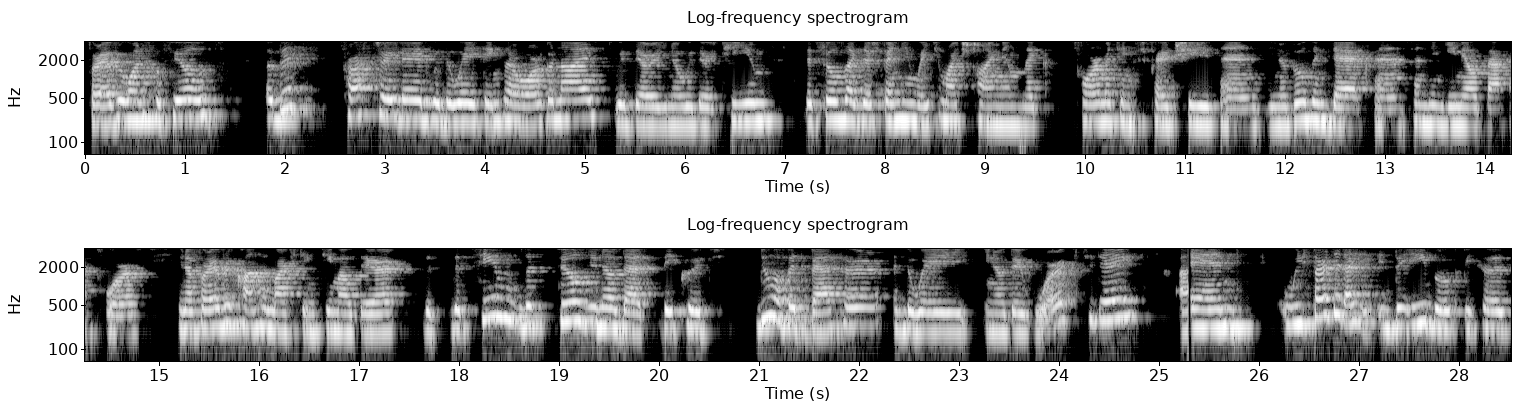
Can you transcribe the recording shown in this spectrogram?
for everyone who feels a bit frustrated with the way things are organized with their, you know, with their team, that feels like they're spending way too much time in like formatting spreadsheets and, you know, building decks and sending emails back and forth. You know, for every content marketing team out there that, that seem that feels, you know, that they could do a bit better in the way, you know, they work today. And we started the ebook because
